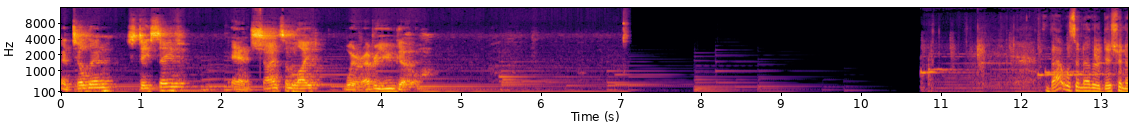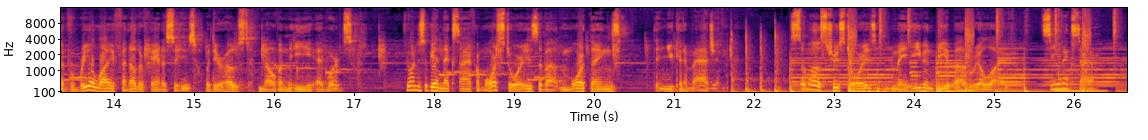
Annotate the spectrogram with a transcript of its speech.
Until then, stay safe and shine some light wherever you go. That was another edition of Real Life and Other Fantasies with your host, Melvin E. Edwards. Join us again next time for more stories about more things than you can imagine. Some of those true stories may even be about real life. See you next time.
